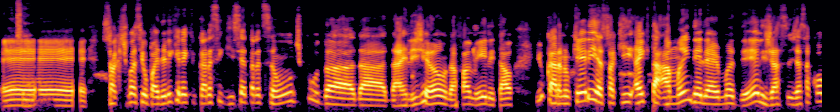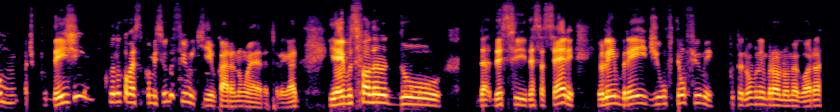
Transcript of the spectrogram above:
É, só que, tipo assim, o pai dele queria que o cara seguisse a tradição, tipo, da, da, da religião, da família e tal. E o cara não queria, só que aí que tá, a mãe dele, a irmã dele, já, já sacou, tipo, desde quando começa o comecinho do filme que o cara não era, tá ligado? E aí você falando do desse, dessa série, eu lembrei de um, tem um filme, puta, eu não vou lembrar o nome agora,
